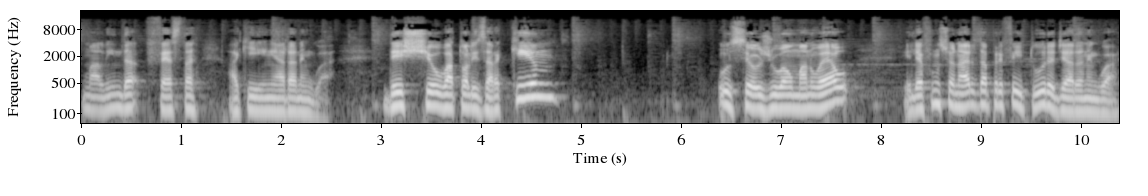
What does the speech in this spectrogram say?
uma linda festa aqui em Araranguá. Deixa eu atualizar aqui. O seu João Manuel, ele é funcionário da Prefeitura de Araranguá.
